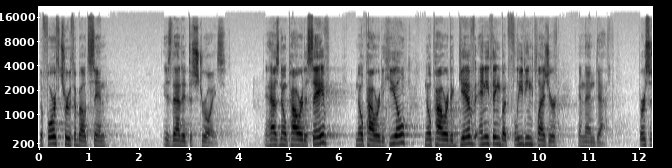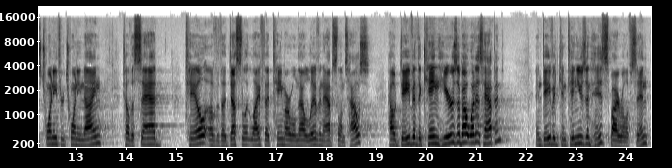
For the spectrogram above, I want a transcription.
The fourth truth about sin is that it destroys. It has no power to save, no power to heal, no power to give anything but fleeting pleasure and then death. Verses 20 through 29 tell the sad tale of the desolate life that Tamar will now live in Absalom's house, how David the king hears about what has happened, and David continues in his spiral of sin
